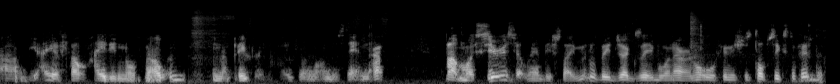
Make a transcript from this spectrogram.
um, the AFL hating North Melbourne, and the people in the Patreon will understand that. But my serious outlandish statement will be Jack Ziebell and Aaron Hall will finish as top six defenders.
